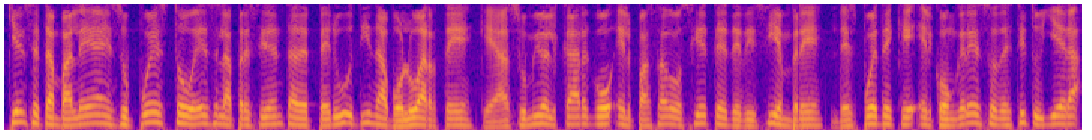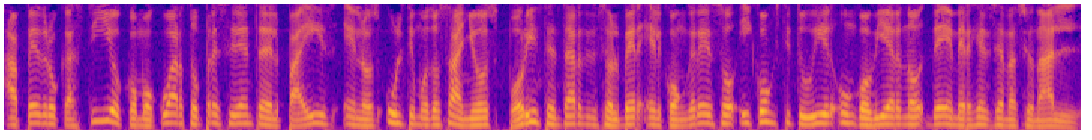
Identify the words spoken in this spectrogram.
Quien se tambalea en su puesto es la presidenta de Perú, Dina Boluarte, que asumió el cargo el pasado 7 de diciembre después de que el Congreso destituyera a Pedro Castillo como cuarto presidente del país en los últimos dos años por intentar disolver el Congreso y constituir un gobierno de emergencia nacional.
